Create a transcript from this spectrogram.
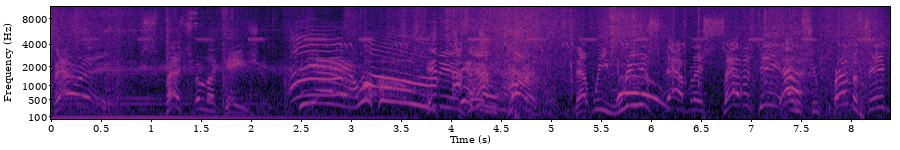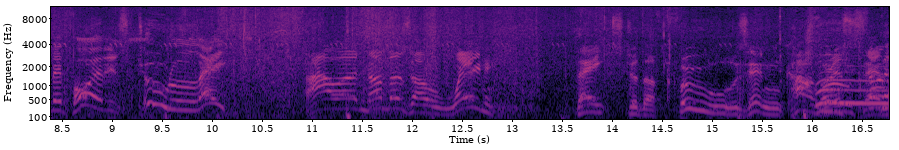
very special occasion. It is imperative that we reestablish sanity and supremacy before it is too late. Our numbers are waning. Thanks to the fools in Congress and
